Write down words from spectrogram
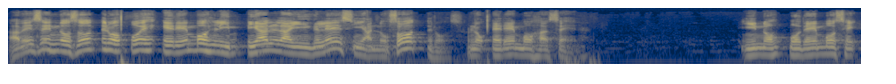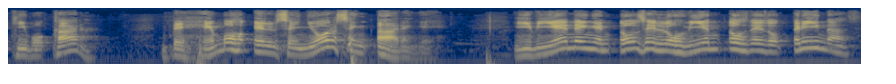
A veces nosotros pues queremos limpiar la iglesia, nosotros lo queremos hacer. Y nos podemos equivocar. Dejemos el Señor se encargue. Y vienen entonces los vientos de doctrinas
